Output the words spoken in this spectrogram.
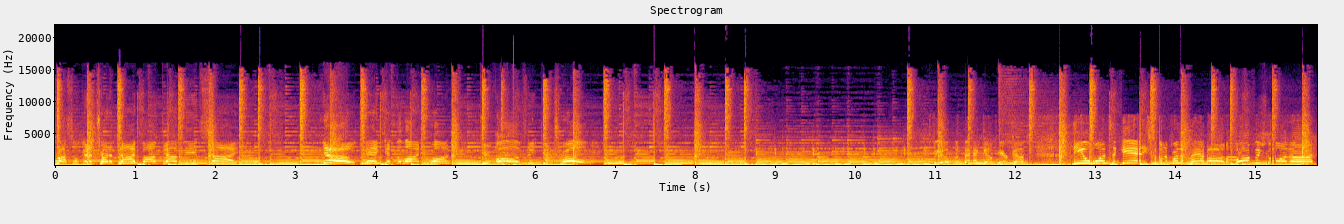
Russell gonna try to dive bomb down for the pass. Oh, bumping going on.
